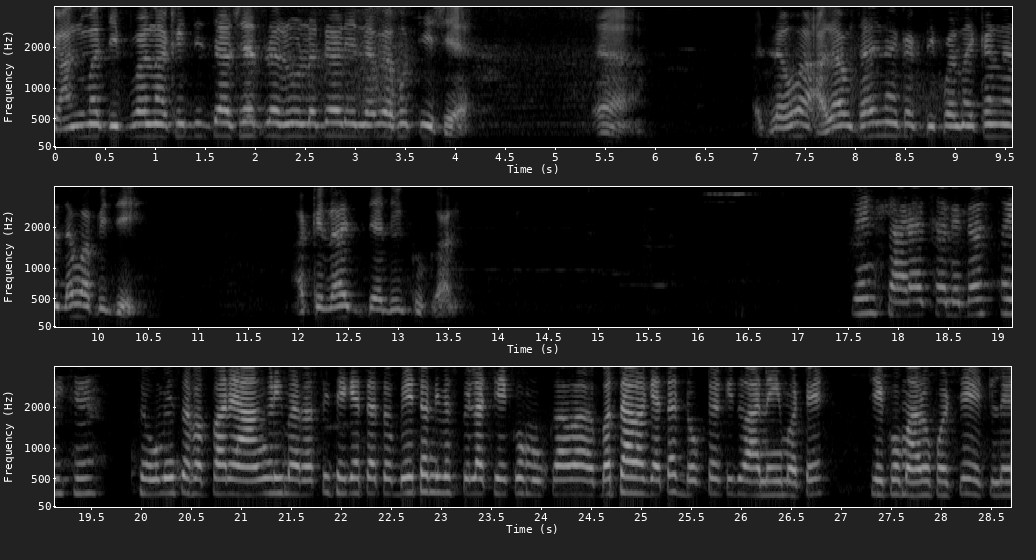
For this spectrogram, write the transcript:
કાનમાં ટીપવા નાખી દીધા છે એટલે રૂ લગાડીને હવે હોતી છે. એટલે થાય ને કંઈક ટીપા નાખીને દવા પીધી. આખી રાત ત્યાં દુખ્યું કાન. ફ્રેન્ડ સાડા છ ને દસ થઈ છે. તો ઉમેશના પપ્પાને આંગળીમાં રસી થઈ ગયા હતા, તો બે ત્રણ દિવસ પેલા ચેકો મુકાવા, બતાવવા ગયા હતા. ડૉક્ટર કીધું, આ નહીં મટે. ચેકો મારો પડશે એટલે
